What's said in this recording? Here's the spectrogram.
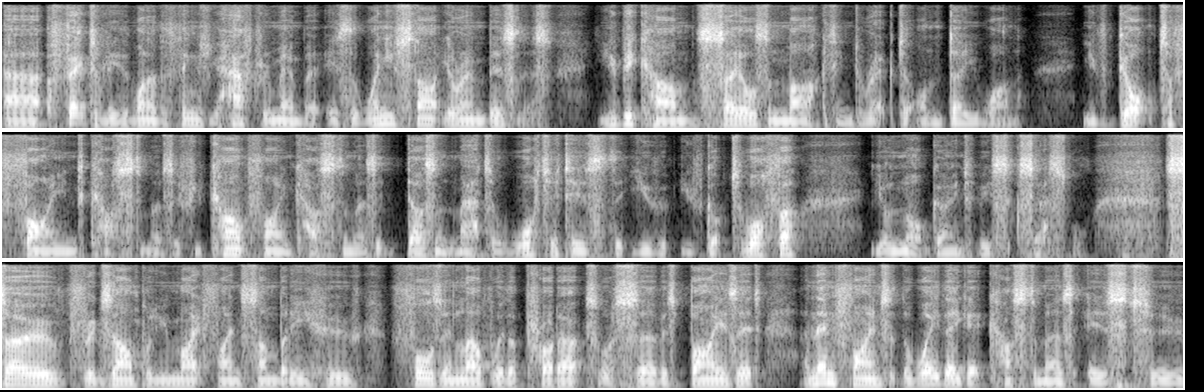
Uh, effectively, one of the things you have to remember is that when you start your own business, you become sales and marketing director on day one. You've got to find customers. If you can't find customers, it doesn't matter what it is that you've, you've got to offer, you're not going to be successful. So, for example, you might find somebody who falls in love with a product or a service, buys it, and then finds that the way they get customers is to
